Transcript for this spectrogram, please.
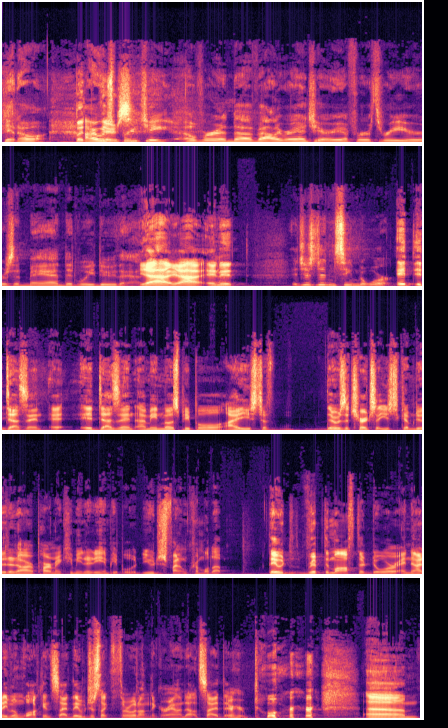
You know, But I was there's- preaching over in the Valley Ranch area for three years, and man, did we do that! yeah yeah and it It just didn't seem to work. It, it doesn't. It, it doesn't. I mean, most people. I used to. There was a church that used to come do it at our apartment community, and people would. You would just find them crumbled up. They would rip them off their door and not even walk inside. They would just like throw it on the ground outside their door. um,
